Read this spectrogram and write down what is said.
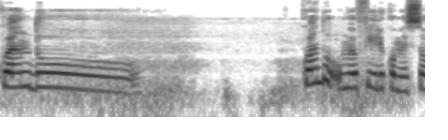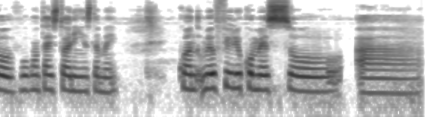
Quando quando o meu filho começou, vou contar historinhas também. Quando meu filho começou a,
